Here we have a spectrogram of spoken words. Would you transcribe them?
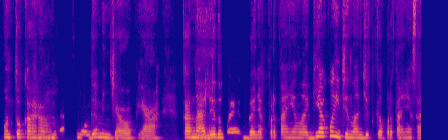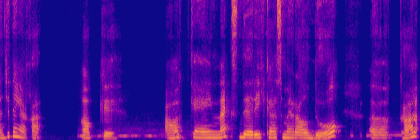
Untuk Kak. Rahma semoga menjawab ya. Karena ada Iya. lumayan banyak pertanyaan lagi, aku izin lanjut ke pertanyaan selanjutnya ya, Kak. Oke. Oke, next dari Kak Smeraldo, eee, Kak,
